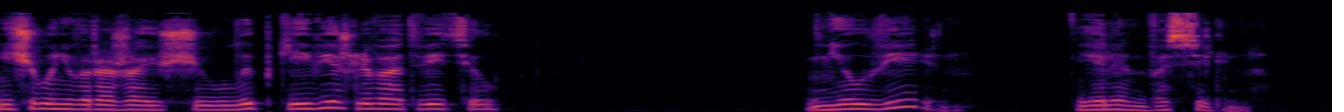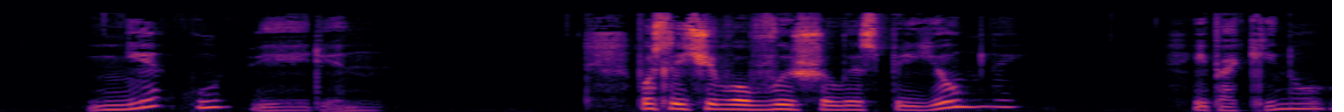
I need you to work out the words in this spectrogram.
ничего не выражающей улыбке и вежливо ответил. — Не уверен, Елена Васильевна, не уверен. После чего вышел из приемной и покинул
